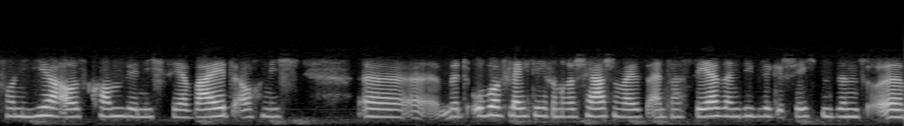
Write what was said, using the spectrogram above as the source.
von hier aus kommen wir nicht sehr weit, auch nicht äh, mit oberflächlicheren Recherchen, weil es einfach sehr sensible Geschichten sind, äh,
